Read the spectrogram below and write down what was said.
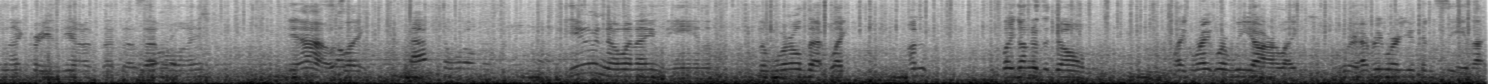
Isn't that crazy how that does that, Roy? Yeah, it was So- like Half the world was made you know what I mean. The the world that like, un- like under the dome, like right where we are, like where everywhere you can see, that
